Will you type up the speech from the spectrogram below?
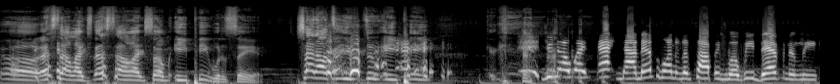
oh, that sound like that sound like something EP would have said. Shout out to you too, EP. You know what? That, now that's one of the topics where we definitely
